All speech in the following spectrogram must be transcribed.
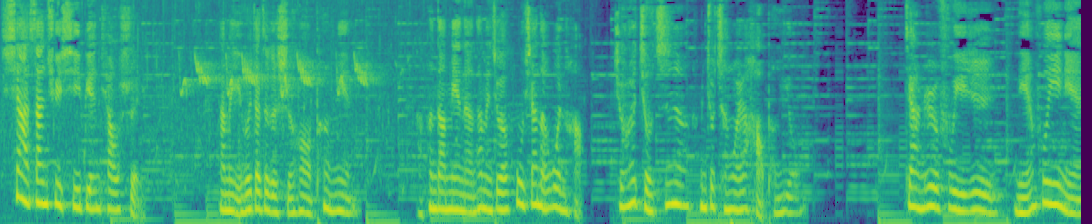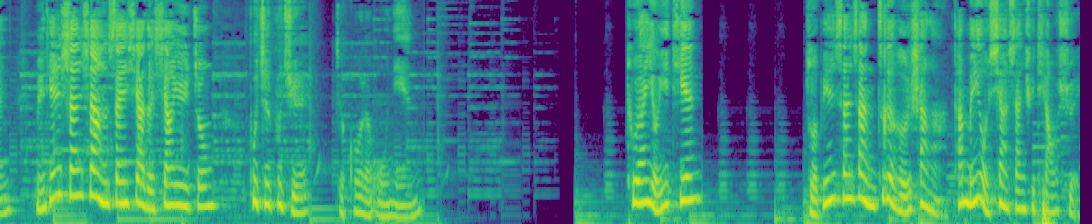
下山去溪边挑水。他们也会在这个时候碰面，啊，碰到面呢，他们就会互相的问好。久而久之呢，他们就成为了好朋友。这样日复一日，年复一年，每天山上山下的相遇中。不知不觉就过了五年。突然有一天，左边山上这个和尚啊，他没有下山去挑水。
